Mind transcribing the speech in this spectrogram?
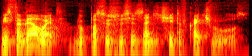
Мистер Галвайт, вдруг послышался сзади чей-то вкрадчивый голос.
